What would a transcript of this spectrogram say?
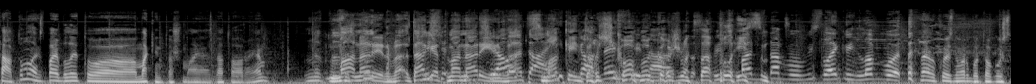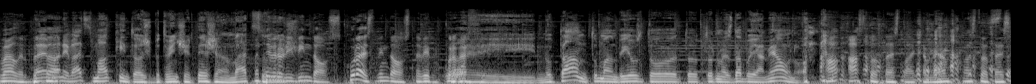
Tā, tu man liekas, baigi lieto Macintosh mājās datoru, ja? Nu, tu- Man arī ir tagad man arī ir vecs kā Macintosh, ko- man Viņš saplīsina. pats dabū visu laiku viņu labot. Nē, nu, ko es varbūt to, kurš vēl ir. Nē, Bet, ā, man ir vecs Macintosh, bet viņš ir tiešām vecs. bet tev ir arī Windows. Kurais Windows tev ir? Versija? Oi, Nu, tam tu man biji uz to, to, tur mēs dabūjām jauno. A- Astotais, laikam, jā. Astotais.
